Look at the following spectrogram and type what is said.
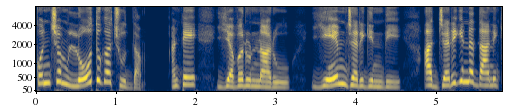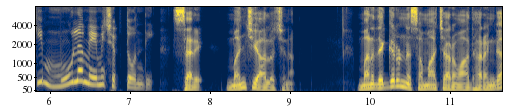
కొంచెం లోతుగా చూద్దాం. అంటే ఎవరున్నారు ఏం జరిగింది? ఆ జరిగిన దానికి మూలమేమి చెప్తోంది? సరే మంచి ఆలోచన. మన దగ్గరున్న సమాచారం ఆధారంగా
